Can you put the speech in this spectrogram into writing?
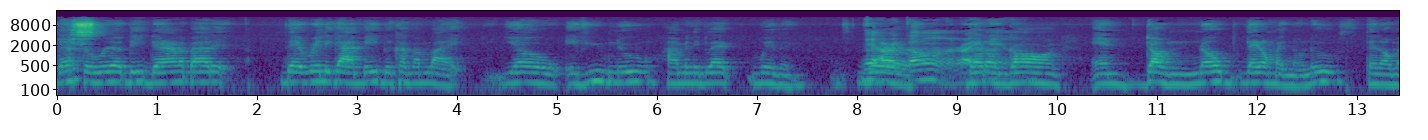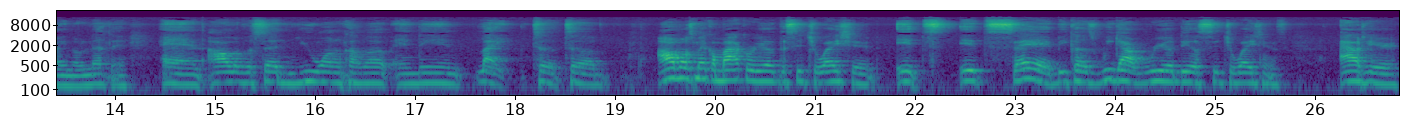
that's the real deep down about it that really got me because I'm like, yo, if you knew how many black women That are gone right that now. are gone and don't know they don't make no news, they don't make no nothing. And all of a sudden you wanna come up and then like to to almost make a mockery of the situation, it's it's sad because we got real deal situations out here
